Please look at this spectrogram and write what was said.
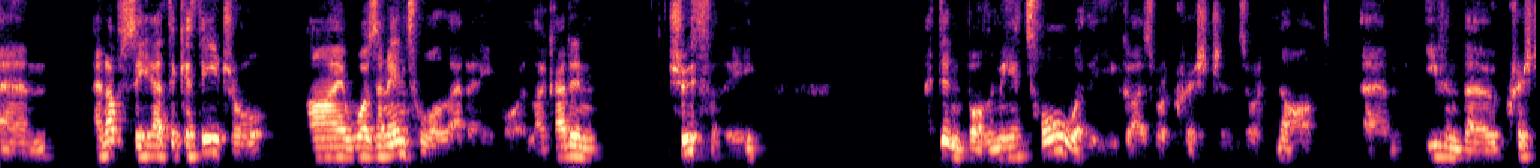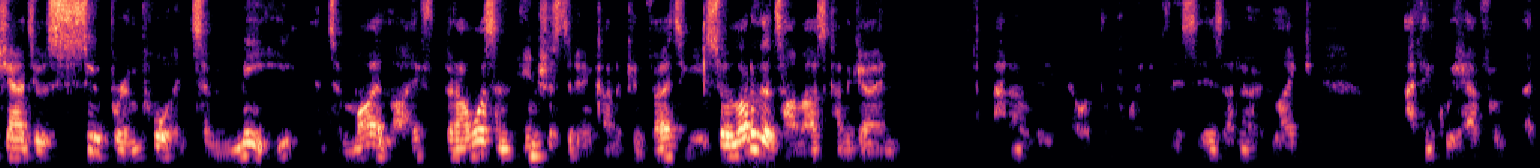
Um, and obviously, at the cathedral, I wasn't into all that anymore. Like, I didn't, truthfully, it didn't bother me at all whether you guys were Christians or not, um, even though Christianity was super important to me and to my life, but I wasn't interested in kind of converting you. So a lot of the time I was kind of going, I don't really know what the point of this is. I don't like, I think we have a, a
